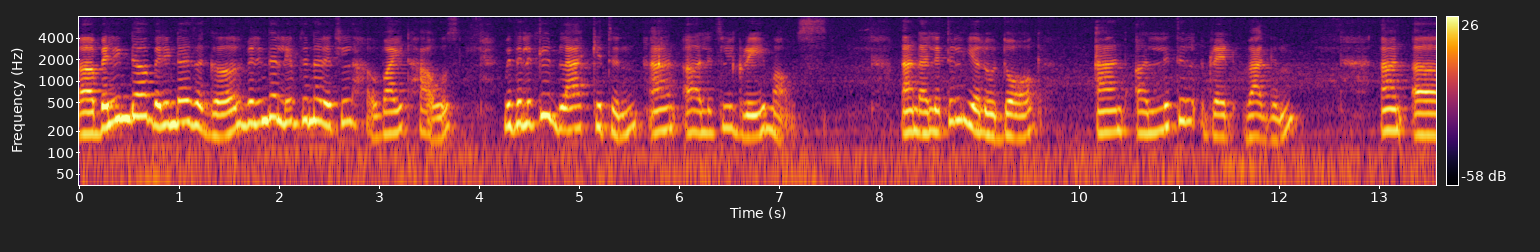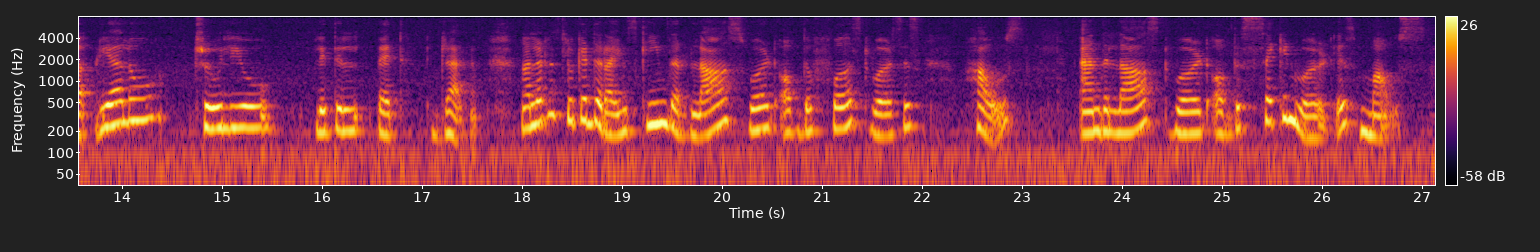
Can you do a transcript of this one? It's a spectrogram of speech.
Uh, Belinda, Belinda is a girl. Belinda lived in a little white house with a little black kitten and a little grey mouse and a little yellow dog and a little red wagon and a Realio Trulio little pet dragon. Now let us look at the rhyme scheme. The last word of the first verse is house and the last word of the second word is mouse.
